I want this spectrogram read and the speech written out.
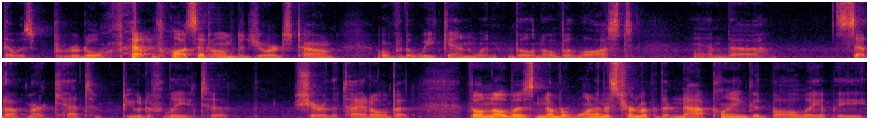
That was brutal. That loss at home to Georgetown over the weekend when Villanova lost and uh, set up Marquette beautifully to share the title. But Villanova is number one in this tournament, but they're not playing good ball lately.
